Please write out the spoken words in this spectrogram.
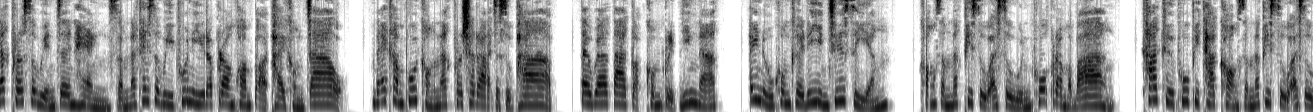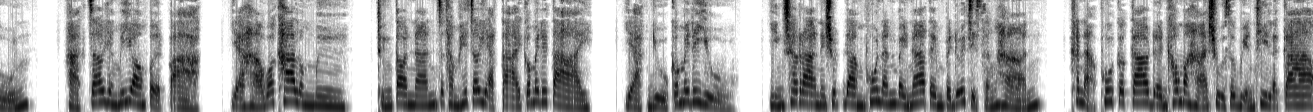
นักพรตเสวียนเจินแห่งสำนักเทศวีผู้นี้รับรองความปลอดภัยของเจ้า แม้คำพูดของนักพรตชราจะสุภาพ แต่แววตากลับคมกริบยิ่งนัก ไอ้หนูคงเคยได้ยินชื่อเสียง ของสำนักพิสูอสูรพวกเรามาบ้างข้าคือผู้พิทักษ์ของสำนักพิสูอสูรหากเจ้ายังไม่ยอมเปิดปาก อย่าหาว่าข้าลงมือ ถึงตอนนั้นจะทำให้เจ้าอยากตายก็ไม่ได้ตาย อยากอยู่ก็ไม่ได้อยู่ หญิงชราในชุดดำผู้นั้นใบหน้าเต็มไปด้วยจิตสังหาร ขณะพูดก็ก้าวเดินเข้ามาหาชูเสวียนทีละก้าว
